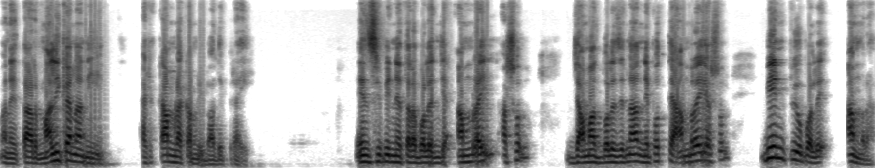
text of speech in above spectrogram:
মানে তার মালিকানা নিয়ে একটা কামড়া কামড়ি বাদে প্রায়। এনসিপি নেতারা বলেন যে, আমরাই আসল। জামাত বলে যে, না, নেপথ্যে আমরাই আসল। বিএনপিও বলে, আমরা।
